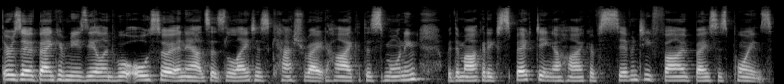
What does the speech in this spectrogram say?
The Reserve Bank of New Zealand will also announce its latest cash rate hike this morning, with the market expecting a hike of 75 basis points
